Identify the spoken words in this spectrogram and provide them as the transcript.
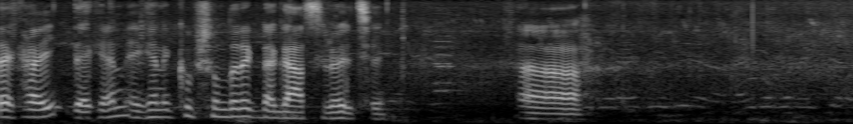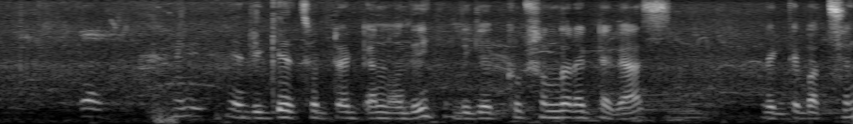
দেখাই। দেখেন, এখানে খুব সুন্দর একটা গাছ রয়েছে। এদিকে ছোট্ট একটা নদী এদিকে খুব সুন্দর একটা গাছ দেখতে পাচ্ছেন।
